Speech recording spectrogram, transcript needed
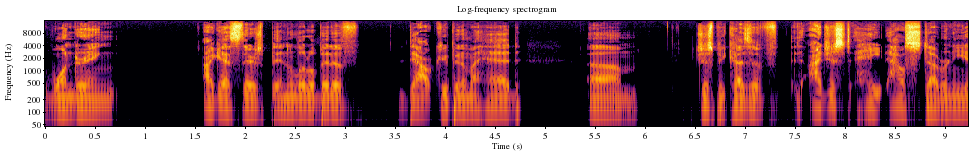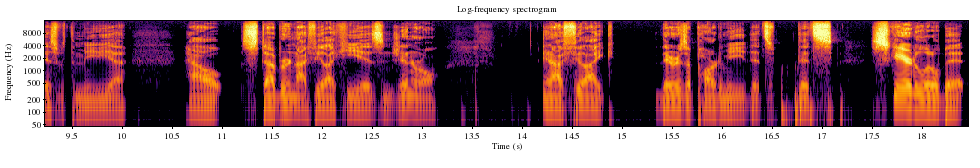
wondering. I guess there's been a little bit of doubt creeping in my head, um, just because of I just hate how stubborn he is with the media, how stubborn I feel like he is in general, and I feel like there is a part of me that's that's scared a little bit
